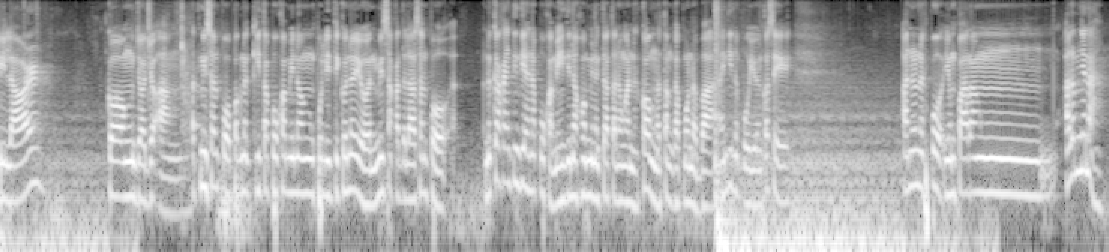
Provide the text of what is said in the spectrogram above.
Pilar, Kong Jojo Ang. At minsan po, pag nagkita po kami ng politiko na yon, minsan kadalasan po, nagkakaintindihan na po kami. Hindi na kami nagtatanungan, Kong, natanggap mo na ba? Ah, hindi na po yun. Kasi ano na po, yung parang, alam niya na.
